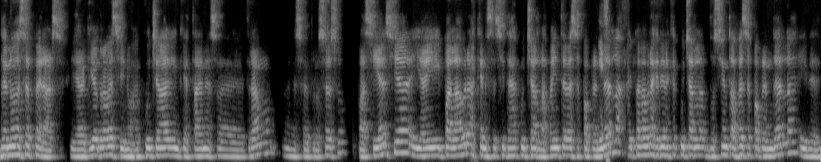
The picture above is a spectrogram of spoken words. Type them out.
de no desesperarse. Y aquí otra vez, si nos escucha alguien que está en ese tramo, en ese proceso, paciencia y hay palabras que necesitas escucharlas 20 veces para aprenderlas, hay palabras que tienes que escucharlas 200 veces para aprenderlas y, de,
